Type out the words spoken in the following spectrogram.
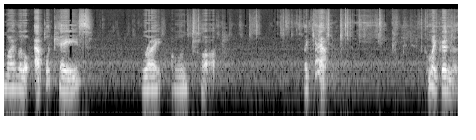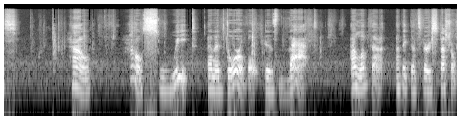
my little appliques right on top like that. Oh my goodness. How, how sweet and adorable is that? I love that. I think that's very special.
